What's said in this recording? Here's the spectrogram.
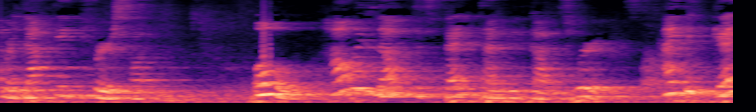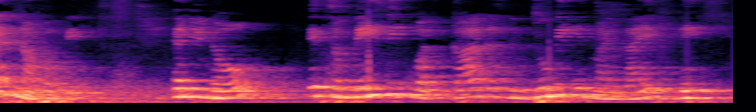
Productive person. Oh, how I love to spend time with God's Word. I can't get enough of it. And you know, it's amazing what God has been doing in my life lately.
